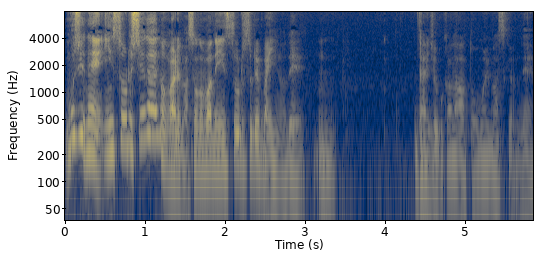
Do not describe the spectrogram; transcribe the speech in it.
もしね、インストールしてないのがあれば、その場でインストールすればいいので、うん、大丈夫かなと思いますけどね。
